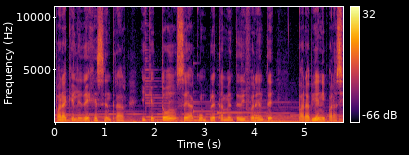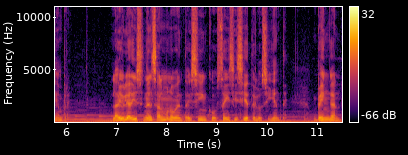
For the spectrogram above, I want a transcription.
para que le dejes entrar y que todo sea completamente diferente para bien y para siempre. La Biblia dice en el Salmo 95, 6 y 7 lo siguiente, vengan,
